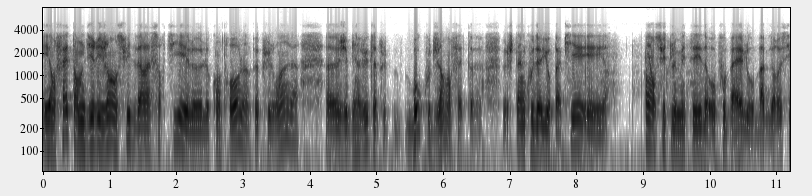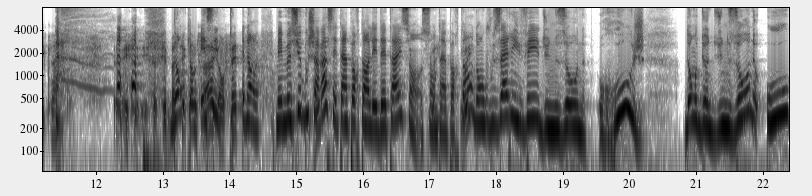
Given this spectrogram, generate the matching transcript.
Et en fait, en me dirigeant ensuite vers la sortie et le, contrôle, un peu plus loin, là, euh, j'ai bien vu que la plus, beaucoup de gens, en fait, jetaient un coup d'œil au papier et, et ensuite le mettaient aux poubelles ou au bac de recyclage. Et, ça s'est passé comme ça. Et en fait... Non, mais Monsieur Bouchara, c'est important. Les détails sont, sont importants. Donc, vous arrivez d'une zone rouge donc d'une zone où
